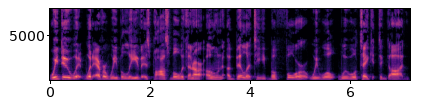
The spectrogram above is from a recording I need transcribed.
We do whatever we believe is possible within our own ability before we will we will take it to God.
